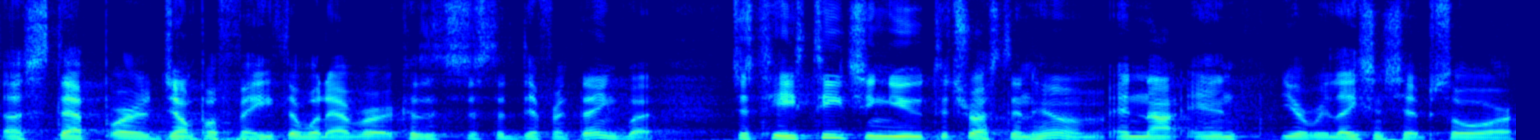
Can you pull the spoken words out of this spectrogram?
a step or a jump of faith or whatever, because it's just a different thing. But just He's teaching you to trust in Him and not in your relationships or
